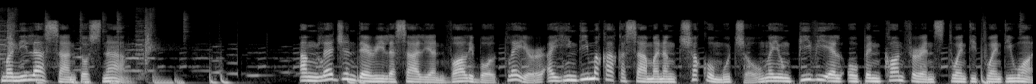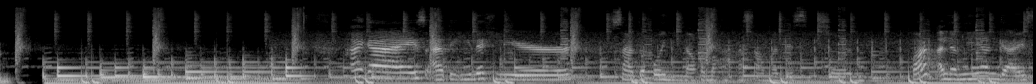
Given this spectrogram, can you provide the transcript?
Manila Santos Nam. Ang legendary Lasallian volleyball player ay hindi makakasama ng Chaco Mucho ngayong PVL Open Conference 2021. Hi guys! Ate Ila here. Sad ako hindi na ako makakasama this season. But alam niyo yan guys,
